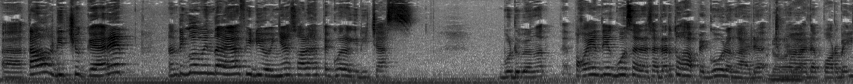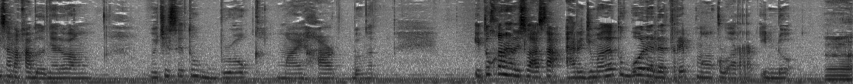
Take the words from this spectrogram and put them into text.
"Eh, Tal did you get it nanti gue minta ya videonya soalnya HP gue lagi dicas bodoh banget. Pokoknya intinya gue sadar-sadar tuh HP gue udah nggak ada. Udah cuma ada. ada power bank sama kabelnya doang. Which is itu broke my heart banget. Itu kan hari Selasa hari Jumatnya tuh gue udah ada trip mau keluar Indo. Eh,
